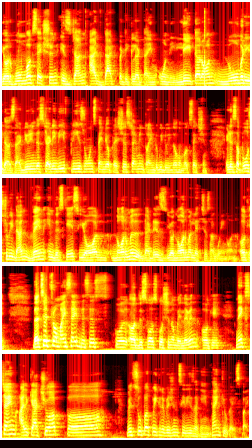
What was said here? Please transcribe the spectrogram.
your homework section is done at that particular time only. Later on, nobody does that. During the study leave, please don't spend your precious time in trying to be doing the homework section. It is supposed to be done when, in this case, your normal, that is, your normal lectures are going on. Okay. That's it from my side. This is or this was question number 11. Okay. Next time I'll catch you up uh, with super quick revision series again. Thank you guys. Bye.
